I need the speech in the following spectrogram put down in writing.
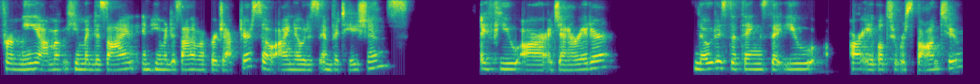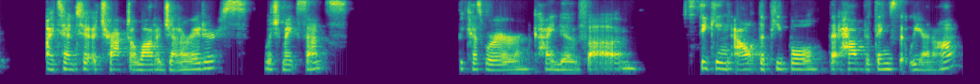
For me, I'm a human design. In human design, I'm a projector. So I notice invitations. If you are a generator, notice the things that you are able to respond to. I tend to attract a lot of generators, which makes sense because we're kind of um, seeking out the people that have the things that we are not.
